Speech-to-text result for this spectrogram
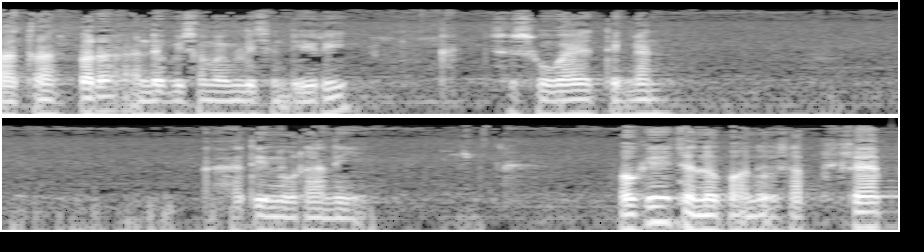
Kalau transfer Anda bisa memilih sendiri sesuai dengan hati nurani. Oke, jangan lupa untuk subscribe,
